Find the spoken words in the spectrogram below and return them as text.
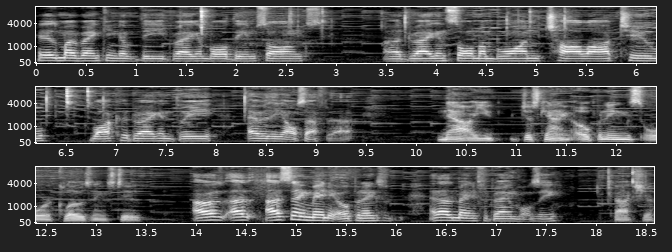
Here's my ranking of the Dragon Ball theme songs. Uh, Dragon Soul number one, Chala two, Walk the Dragon three, everything else after that. Now, are you just counting openings or closings too? I was I, I was saying mainly openings, and that was mainly for Dragon Ball Z. Gotcha.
